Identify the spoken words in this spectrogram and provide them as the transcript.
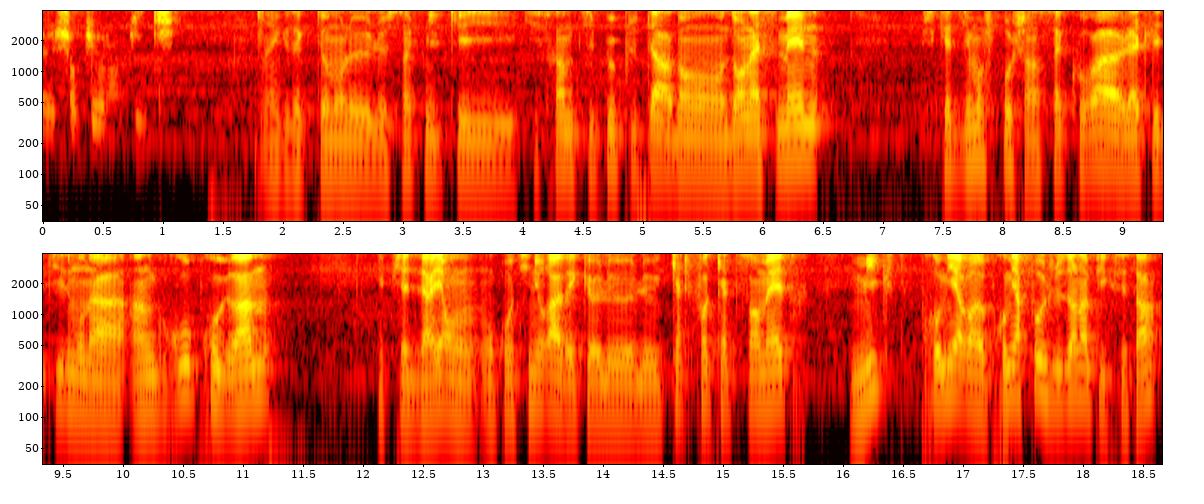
euh, champion olympique. Exactement, le, 5000 qui, qui, sera un petit peu plus tard dans, dans la semaine, jusqu'à dimanche prochain. Sakura, l'athlétisme, on a un gros programme. Et puis derrière, on, continuera avec euh, le, le 4x400 mètres mixte. Première, euh, première fois aux Jeux Olympiques, c'est ça?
